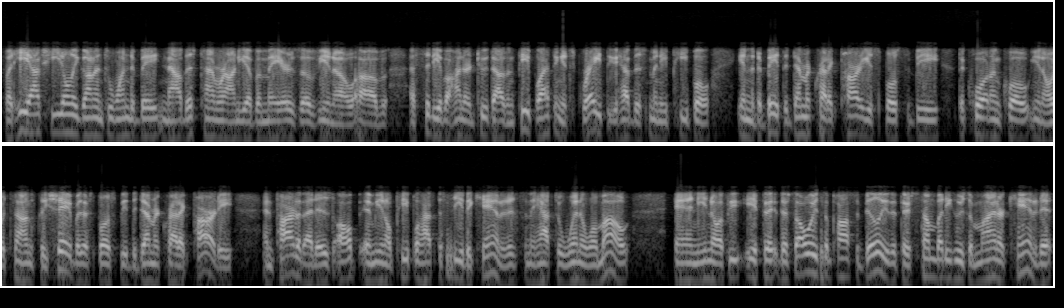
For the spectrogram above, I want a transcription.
But he actually only got into one debate. Now this time around, you have a mayors of you know of a city of 102,000 people. I think it's great that you have this many people in the debate. The Democratic Party is supposed to be the quote unquote you know it sounds cliche, but they're supposed to be the Democratic Party, and part of that is all you know people have to see the candidates and they have to winnow them out. And you know, if you if it, there's always the possibility that there's somebody who's a minor candidate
